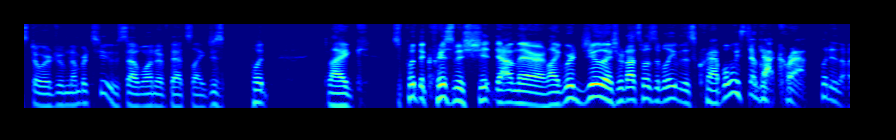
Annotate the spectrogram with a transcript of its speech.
storage room number two. So I wonder if that's like just put like just put the Christmas shit down there. Like we're Jewish, we're not supposed to believe this crap, but we still got crap. Put in the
